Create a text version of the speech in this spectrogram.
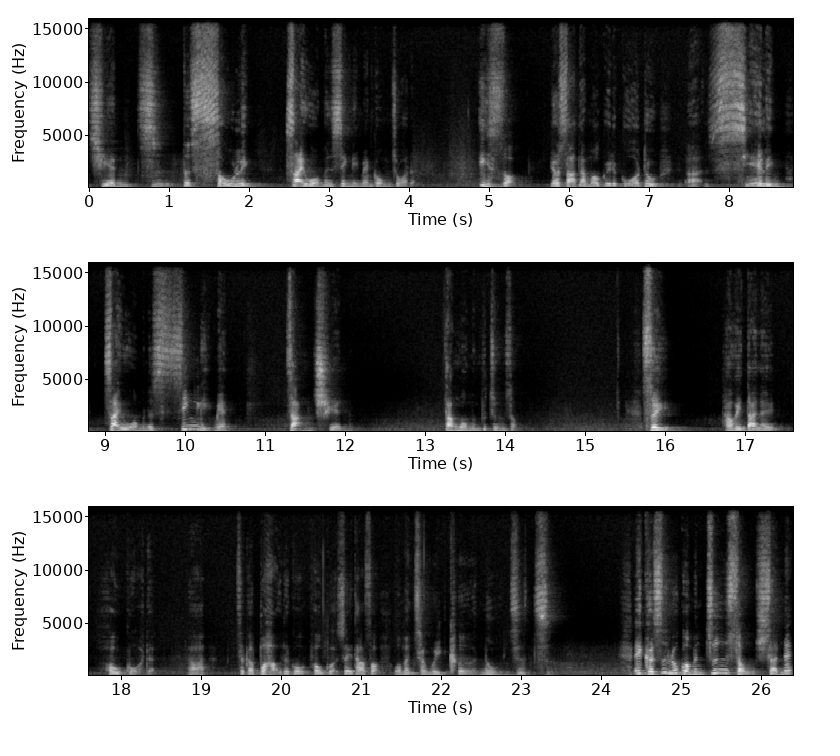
权子的首领在我们心里面工作的，意思说有撒旦魔鬼的国度啊，邪灵在我们的心里面掌权。当我们不遵守，所以他会带来后果的啊。这个不好的后后果，所以他说我们成为可怒之子。哎，可是如果我们遵守神呢，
